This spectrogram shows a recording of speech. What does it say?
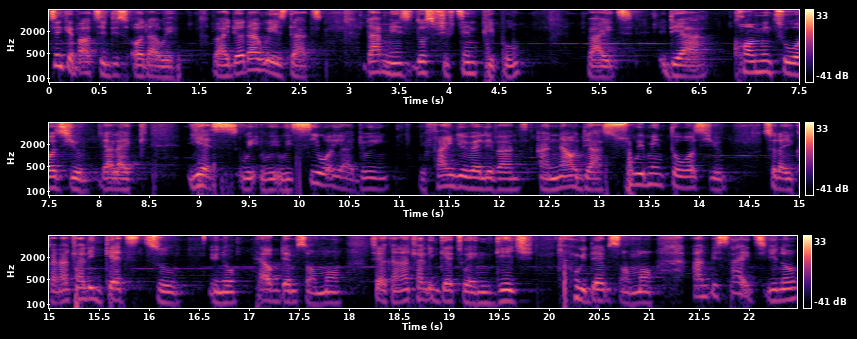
think about it this other way. Right? The other way is that that means those 15 people right? They are coming towards you. They're like, yes, we, we, we see what you are doing, we find you relevant, and now they are swimming towards you so that you can actually get to, you know, help them some more. So you can actually get to engage with them some more. And besides, you know,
